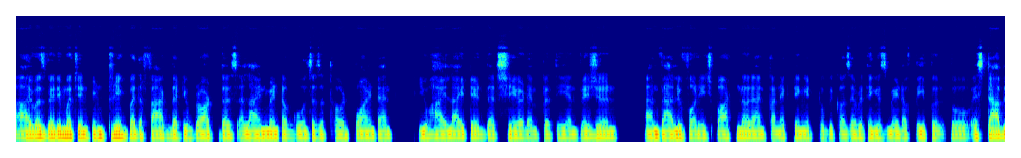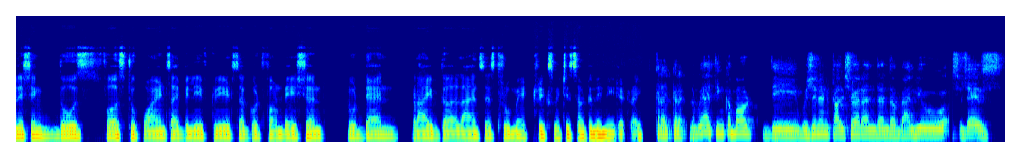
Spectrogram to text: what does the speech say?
I was very much in, intrigued by the fact that you brought this alignment of goals as a third point and you highlighted that shared empathy and vision and value for each partner and connecting it to because everything is made of people. So establishing those first two points, I believe, creates a good foundation to then drive the alliances through matrix which is certainly needed right correct correct the way i think about the vision and culture and then the value sujay is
